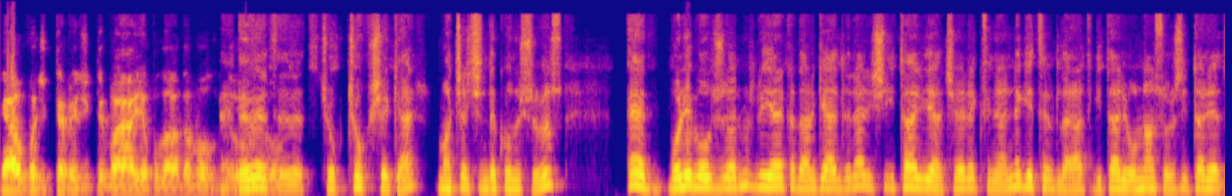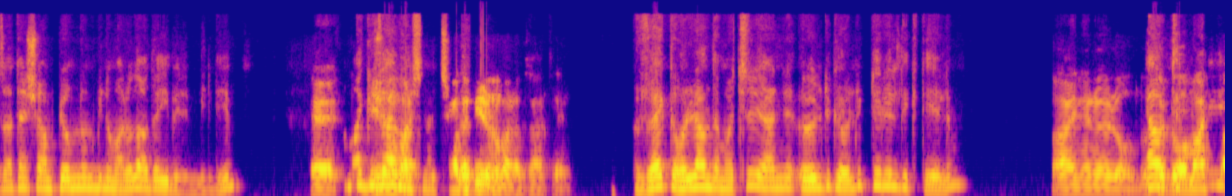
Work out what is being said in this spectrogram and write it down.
ya ufacık tefecikli bayağı yapılı adam oldu. E, Doğru, Evet doğru. evet çok çok şeker. Maç içinde konuşuruz. Evet voleybolcularımız bir yere kadar geldiler. İşi İtalya çeyrek finaline getirdiler. Artık İtalya ondan sonrası İtalya zaten şampiyonluğun bir numaralı adayı benim bildiğim. Evet. Ama bir güzel numara. maçlar Ya da bir numara zaten. Özellikle Hollanda maçı yani öldük öldük dirildik diyelim. Aynen öyle oldu. Ya tabii o maçta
